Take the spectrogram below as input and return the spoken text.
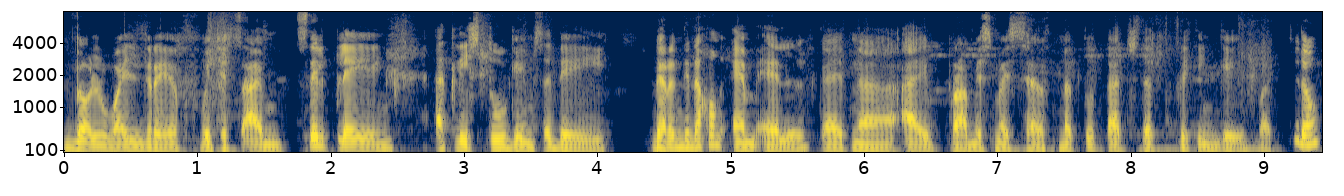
LOL Wild Rift, which is I'm still playing at least two games a day. Meron din akong ML, kahit na I promised myself not to touch that freaking game. But, you know,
